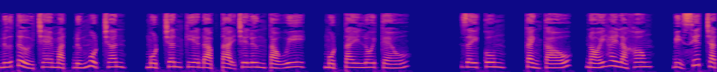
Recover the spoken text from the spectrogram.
nữ tử che mặt đứng một chân, một chân kia đạp tại trên lưng Tào Uy, một tay lôi kéo. Dây cung, cảnh cáo, nói hay là không, bị siết chặt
